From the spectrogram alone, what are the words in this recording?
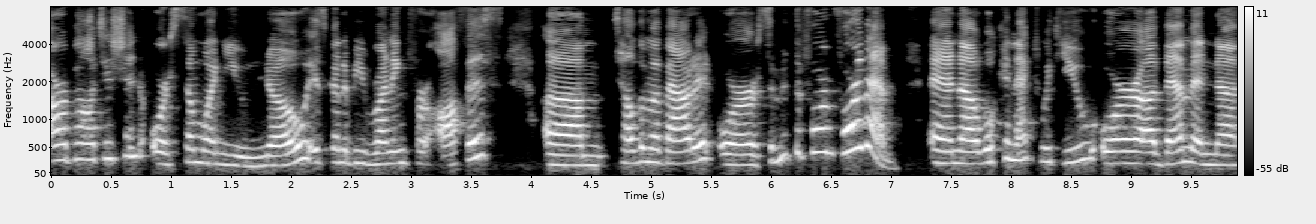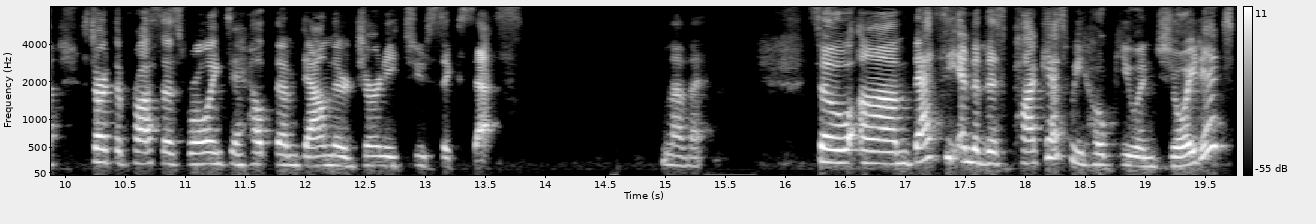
are a politician or someone you know is going to be running for office, um, tell them about it or submit the form for them. And uh, we'll connect with you or uh, them and uh, start the process rolling to help them down their journey to success. Love it. So um, that's the end of this podcast. We hope you enjoyed it.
